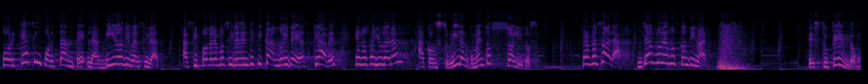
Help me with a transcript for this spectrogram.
por qué es importante la biodiversidad. Así podremos ir identificando ideas claves que nos ayudarán a construir argumentos sólidos. Profesora, ya podemos continuar. Estupendo.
